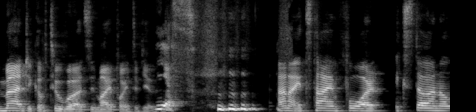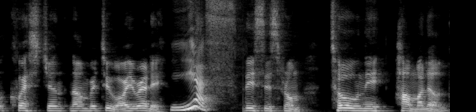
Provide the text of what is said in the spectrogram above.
magic of two words in my point of view. Yes. Anna, it's time for external question number two. Are you ready? yes. This is from Tony Hammarlund,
